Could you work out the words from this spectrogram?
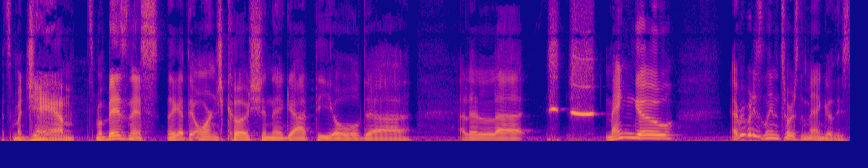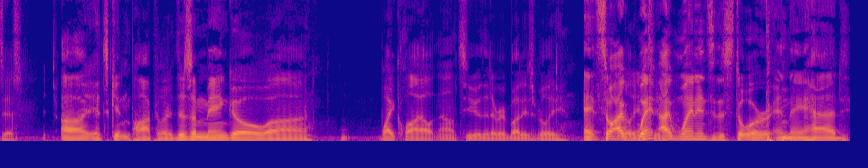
That's my jam. It's my business. They got the orange Kush and they got the old uh, a little uh, mango. Everybody's leaning towards the mango these days. Uh, it's getting popular. There's a mango uh, white claw out now too that everybody's really. And so I went. into. I went into the store and they had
